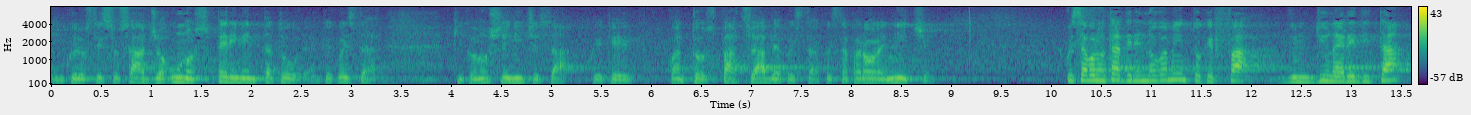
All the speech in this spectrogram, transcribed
in quello stesso saggio uno sperimentatore, anche questa chi conosce Nietzsche sa che quanto spazio abbia questa, questa parola in Nietzsche. Questa volontà di rinnovamento che fa di, di una eredità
